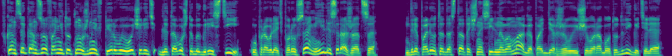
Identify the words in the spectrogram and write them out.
В конце концов, они тут нужны в первую очередь для того, чтобы грести, управлять парусами или сражаться. Для полета достаточно сильного мага, поддерживающего работу двигателя,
